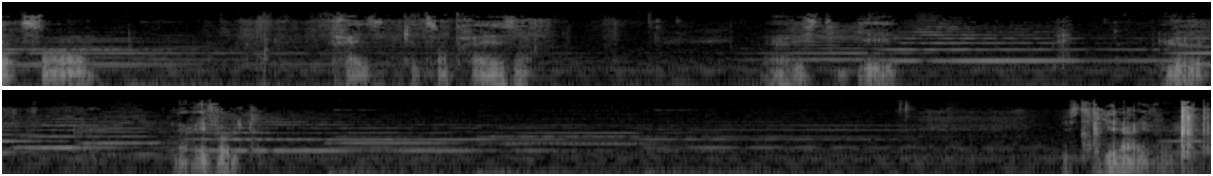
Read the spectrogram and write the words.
413. 413. Investiguer le, la révolte. Investiguer la révolte.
